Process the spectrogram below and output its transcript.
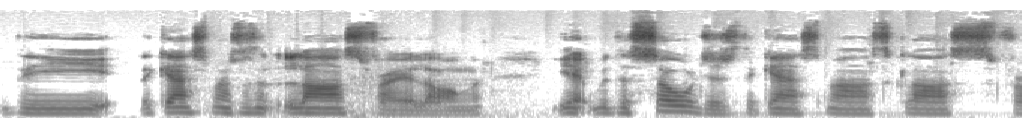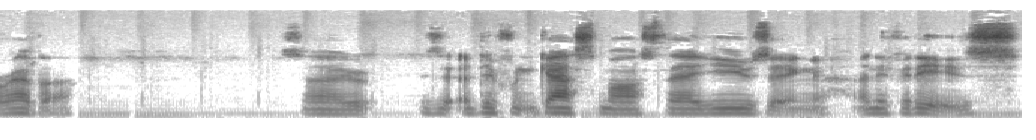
the the gas mask doesn't last very long. Yet with the soldiers, the gas mask lasts forever. So, is it a different gas mask they're using? And if it is,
